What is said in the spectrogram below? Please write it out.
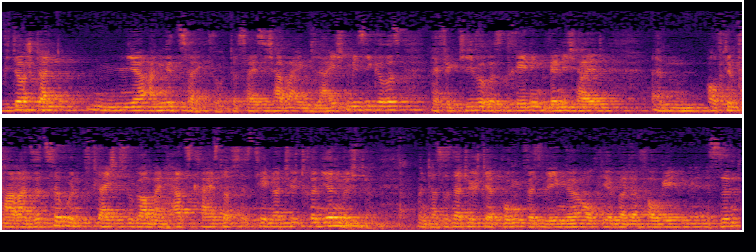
Widerstand mir angezeigt wird. Das heißt, ich habe ein gleichmäßigeres, effektiveres Training, wenn ich halt ähm, auf dem Fahrrad sitze und vielleicht sogar mein Herz-Kreislauf-System natürlich trainieren möchte. Und das ist natürlich der Punkt, weswegen wir auch hier bei der VGMS sind,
